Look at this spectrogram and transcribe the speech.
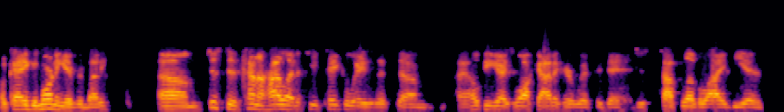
Okay, good morning, everybody. Um, just to kind of highlight a few takeaways that um, I hope you guys walk out of here with today, just top level ideas.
